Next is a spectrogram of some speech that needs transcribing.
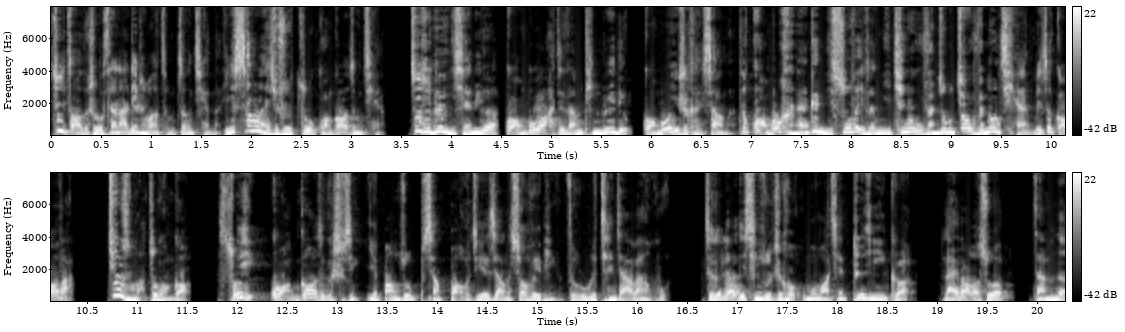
最早的时候，三大电视网怎么挣钱呢？一上来就是做广告挣钱，这就跟以前那个广播啊，就咱们听 radio 广播也是很像的。它广播很难跟你收费，说你听了五分钟交五分钟钱，没这搞法，就是什么做广告。所以广告这个事情也帮助像保洁这样的消费品走入了千家万户。这个了解清楚之后，我们往前推进一格，来到了说咱们的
